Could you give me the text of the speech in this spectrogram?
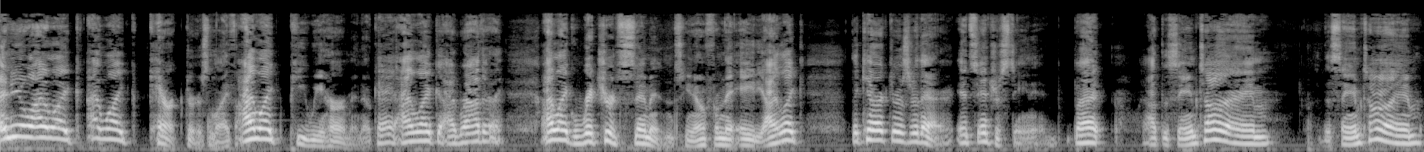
and you know, I like I like characters in life. I like Pee Wee Herman. Okay, I like I'd rather I like Richard Simmons. You know, from the '80s. I like the characters are there. It's interesting, but at the same time, at the same time,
